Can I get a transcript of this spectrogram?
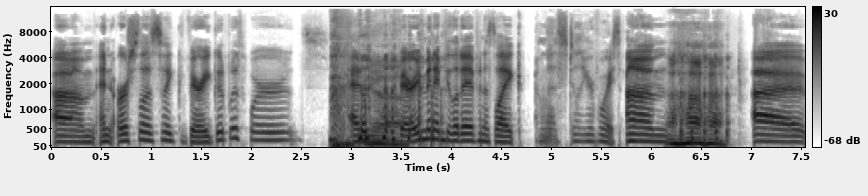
um and Ursula's like very good with words and Yeah. very manipulative and is like I'm going to steal your voice um Uh-huh. uh,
